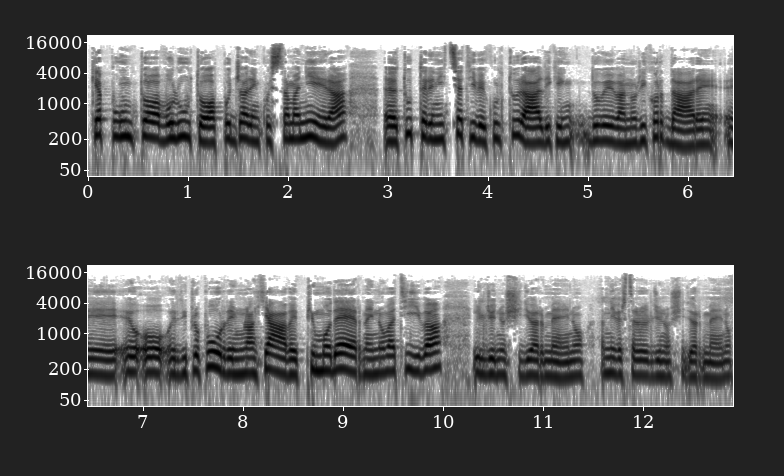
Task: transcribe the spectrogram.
che appunto ha voluto appoggiare in questa maniera eh, tutte le iniziative culturali che dovevano ricordare eh, o riproporre in una chiave più moderna e innovativa il genocidio armeno, l'anniversario del genocidio armeno.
